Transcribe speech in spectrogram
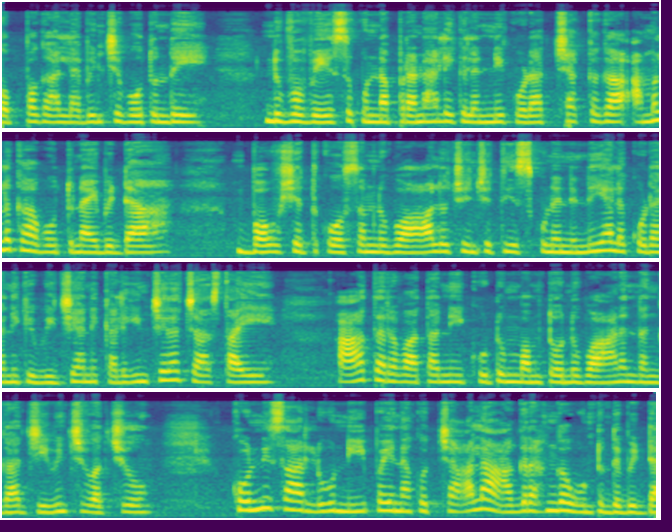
గొప్పగా లభించబోతుంది. నువ్వు వేసుకున్న ప్రణాళికలన్నీ కూడా చక్కగా అమలు కాబోతున్నాయి బిడ్డ. భవిష్యత్తు కోసం నువ్వు ఆలోచించి తీసుకునే నిర్ణయాలు కూడా నీకు విజయాన్ని కలిగించేలా చేస్తాయి. ఆ తర్వాత నీ కుటుంబంతో నువ్వు ఆనందంగా జీవించవచ్చు. కొన్నిసార్లు నీపై నాకు చాలా ఆగ్రహంగా ఉంటుంది బిడ్డ.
